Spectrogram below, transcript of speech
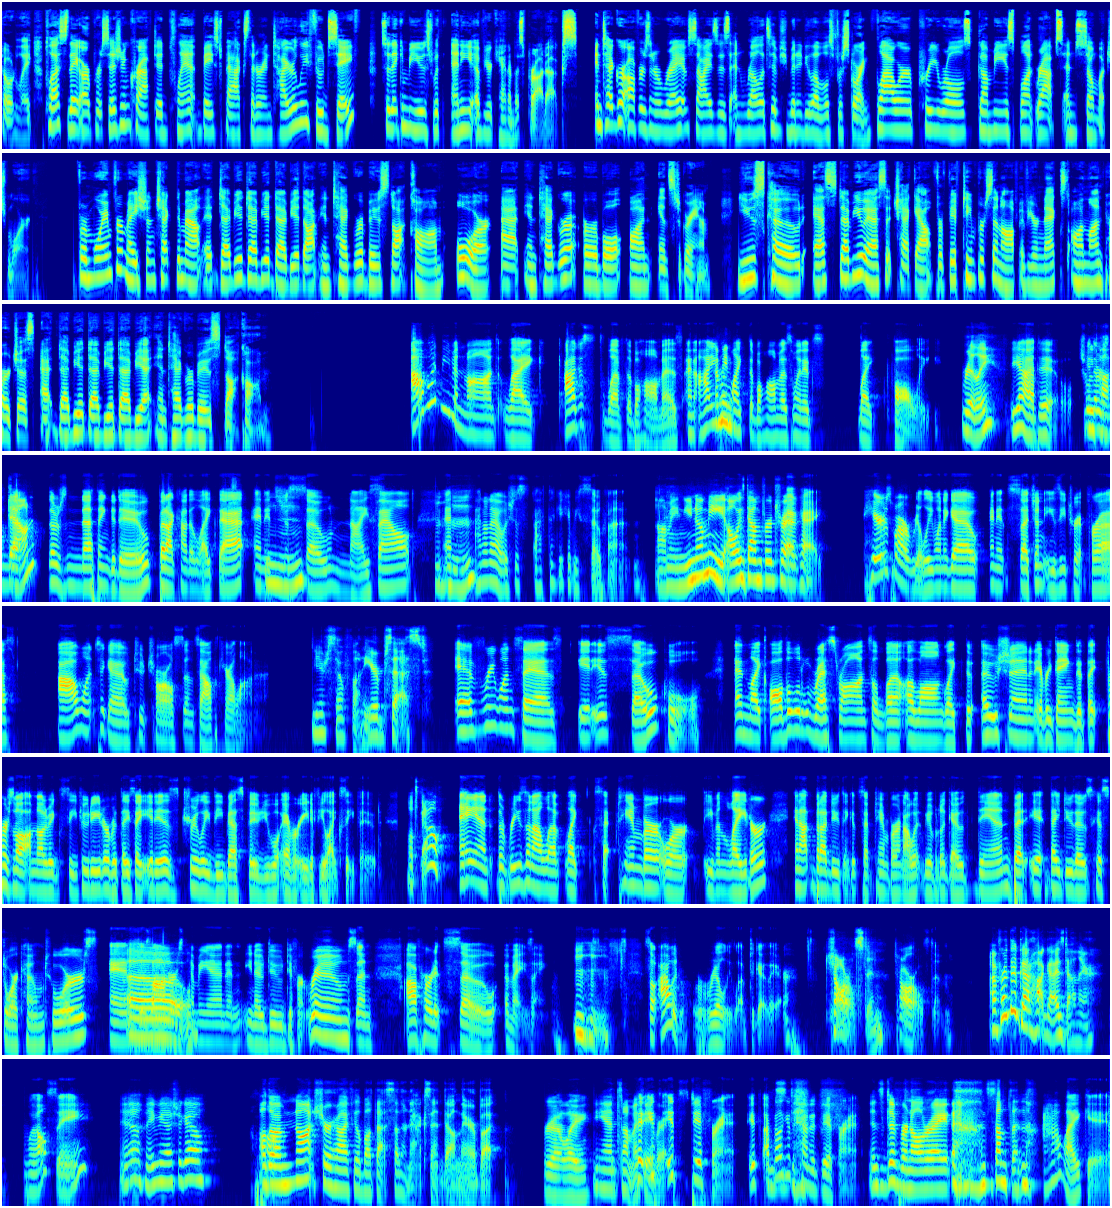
Totally. Plus, they are precision crafted plant based packs that are entirely food safe, so they can be used with any of your cannabis products. Integra offers an array of sizes and relative humidity levels for storing flour, pre rolls, gummies, blunt wraps, and so much more. For more information, check them out at www.integraboost.com or at Integra Herbal on Instagram. Use code SWS at checkout for 15% off of your next online purchase at www.integraboost.com. I wouldn't even mind like I just love the Bahamas, and I even mean- like the Bahamas when it's like folly. Really? Yeah, I do. Should we there's pop no- down? There's nothing to do, but I kind of like that, and it's Mhm. just so nice out. Mhm. And I don't know, it's just I think it could be so fun. I mean, you know me, always down for a trip. Okay, here's where I really want to go, and it's such an easy trip for us. I want to go to Charleston, South Carolina. You're so funny. You're obsessed. everyone says it is so cool and like all the little restaurants al- along like the ocean and everything that they first of all i'm not a big seafood eater but they say it is truly the best food you will ever eat if you like seafood Let's go. and the reason i love like september or even later and i but i do think it's september and i wouldn't be able to go then but it they do those historic home tours and designers Oh. come in and you know do different rooms and i've heard it's so amazing Mm-hmm. So i would really love to go there Charleston. charleston I've heard they've got hot guys down there. well see Yeah, maybe I should go. Although Huh, I'm not sure how I feel about that southern accent down there, but really yeah, it's not my but favorite. it's, it's different it's i feel like It's di- kind of different It's different, all right. it's something. i like it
